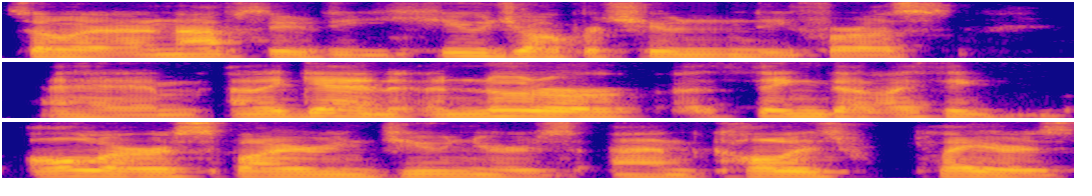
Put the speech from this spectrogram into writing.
So, an absolutely huge opportunity for us. Um, and again, another thing that I think all our aspiring juniors and college players,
